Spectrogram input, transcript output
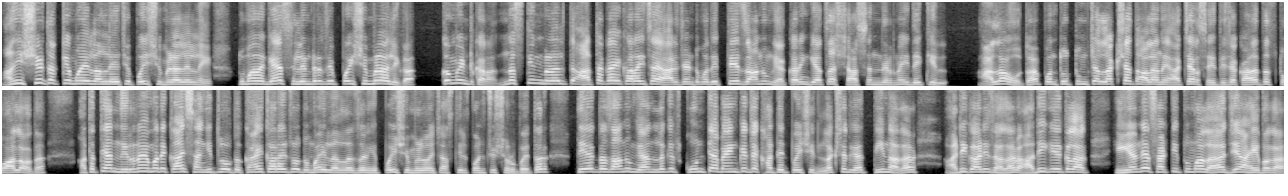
ऐंशी टक्के महिलांना याचे पैसे मिळालेले नाही. तुम्हाला गॅस सिलेंडरचे पैसे मिळाले का? कमेंट करा. नसतील मिळाले तर आता काय करायचं आहे? अर्जंटमध्ये ते जाणून घ्या कारण याचा शासन निर्णय देखील आला होता पण तो तुमच्या लक्षात आला नाही. आचारसंहितेच्या काळातच तो आला होता. आता त्या निर्णयामध्ये काय सांगितलं होतं? काय करायचं होतं? महिलांना जर हे पैसे मिळवायचे असतील पंचवीसशे रुपये तर ते एकदा जाणून घ्या. लगेच कोणत्या बँकेच्या खात्यात पैसे लक्षात घ्या. तीन हजार अधिक अडीच हजार अधिक एक लाख. येण्यासाठी तुम्हाला जे आहे बघा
